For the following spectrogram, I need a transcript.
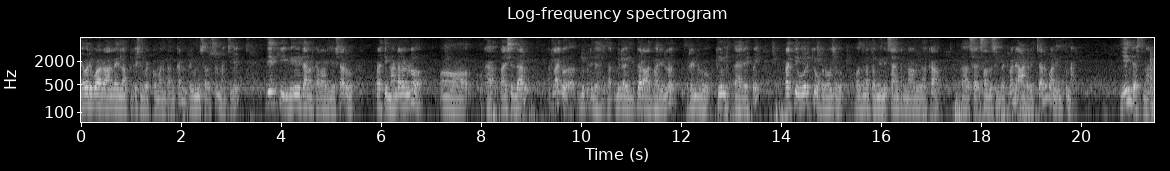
ఎవరి వారు ఆన్లైన్లో అప్లికేషన్ పెట్టుకోమని దానికన్నా రెవెన్యూ సదస్సులు మంచివే. దీనికి విధి విధానాలు ఖరారు చేశారు. ప్రతి మండలంలో ఒక తహసీల్దారు అట్లాగే డిప్యూటీ తహసీల్దార్ వీళ్ళ ఇద్దరు ఆధ్వర్యంలో రెండు టీమ్స్ తయారైపోయి ప్రతి ఊరికి ఒక రోజు పొద్దున తొమ్మిది సాయంత్రం నాలుగు దాకా సదస్సులు పెట్టమని ఆర్డర్ ఇచ్చారు వాళ్ళు వెళ్తున్నారు. ఏం చేస్తున్నారు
